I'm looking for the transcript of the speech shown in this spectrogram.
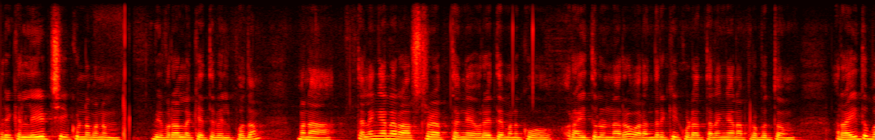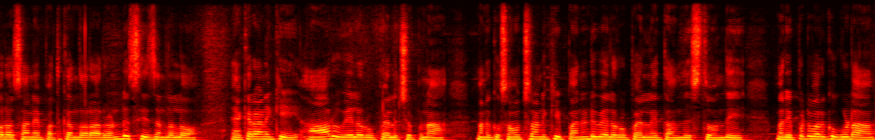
మరి ఇక లేట్ చేయకుండా మనం వివరాలకైతే వెళ్ళిపోదాం. మన తెలంగాణ రాష్ట్ర వ్యాప్తంగా ఎవరైతే మనకు రైతులు ఉన్నారో వారందరికీ కూడా తెలంగాణ ప్రభుత్వం రైతు భరోసా అనే పథకం ద్వారా రెండు సీజన్లలో ఎకరానికి ఆరు వేల రూపాయల చొప్పున మనకు సంవత్సరానికి పన్నెండు వేల రూపాయలనైతే అందిస్తోంది అందిస్తుంది. మరి ఇప్పటి వరకు కూడా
